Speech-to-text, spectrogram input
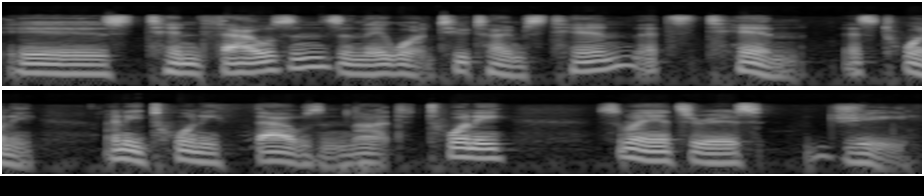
is 10 thousands, and they want 2 times 10. That's 10. That's 20. I need 20,000, not 20. So my answer is G.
